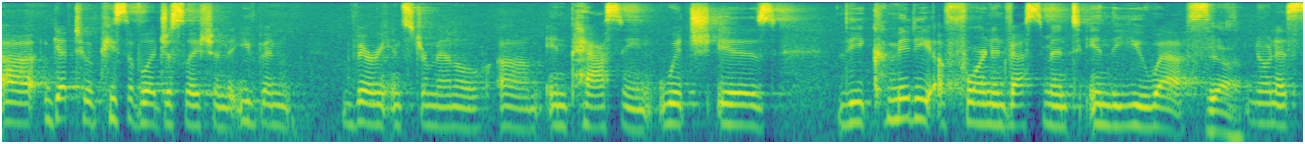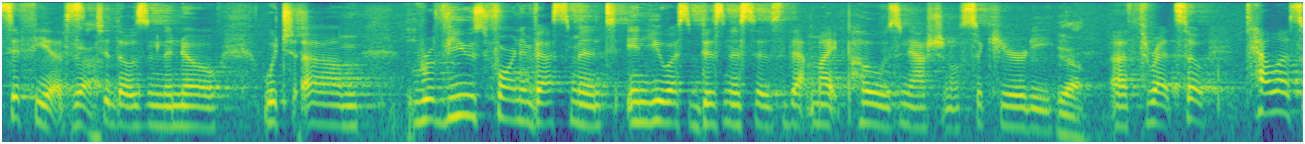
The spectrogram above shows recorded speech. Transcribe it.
uh, get to a piece of legislation that you've been very instrumental um, in passing, which is the Committee of Foreign Investment in the U.S., Yeah. known as CFIUS Yeah. to those in the know, which um, reviews foreign investment in U.S. businesses that might pose national security Yeah. uh, threats. So tell us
